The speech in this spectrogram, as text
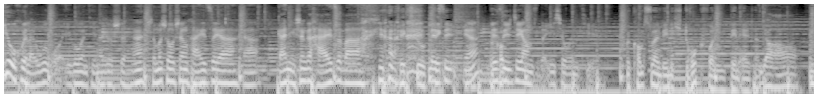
又会来问我一个问题，那就是啊，什么时候生孩子呀？啊，赶紧生个孩子吧，类似于啊，类似于这样子的一些问题。bekommst du ein wenig Druck von den Eltern? 有，嗯，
